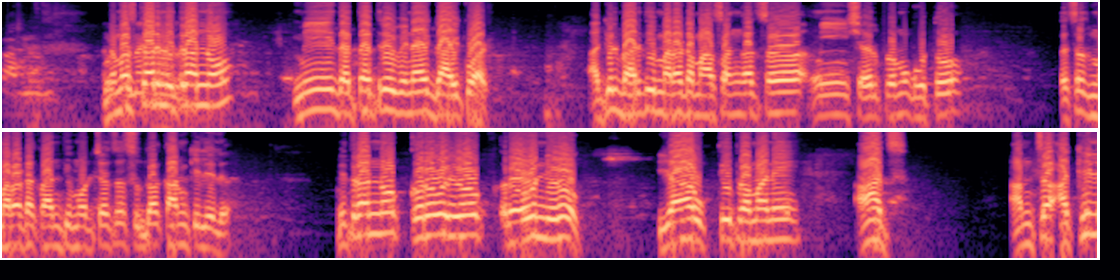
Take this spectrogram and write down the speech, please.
नमस्कार मित्रांनो मी दत्तात्रय विनायक गायकवाड. अखिल भारतीय मराठा महासंघाचं मी शहर प्रमुख होतो. तसंच मराठा क्रांती मोर्चाचं सुद्धा काम केलेलं. मित्रांनो करो योग रहो निरोग या उक्तीप्रमाणे आज आमचं अखिल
